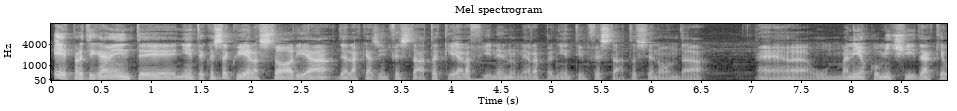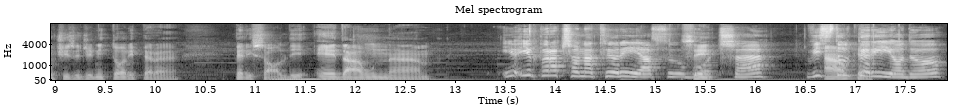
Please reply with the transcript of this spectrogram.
E praticamente niente, questa qui è la storia della casa infestata che alla fine non era per niente infestata se non da eh, un maniaco omicida che ha ucciso i genitori per, per i soldi e da un io, io però ho una teoria su sì. Butch, eh? Visto ah, okay. il periodo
